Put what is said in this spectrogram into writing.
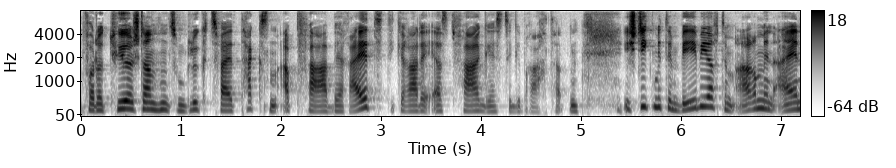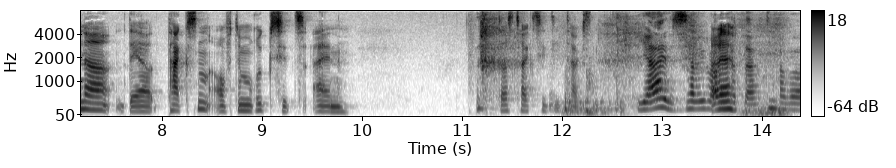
Vor der Tür standen zum Glück zwei Taxen abfahrbereit, die gerade erst Fahrgäste gebracht hatten. Ich stieg mit dem Baby auf dem Arm in einer der Taxen auf dem Rücksitz ein. Das Taxi, die Taxen. Ja, das habe ich mir auch Äh. gedacht, aber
